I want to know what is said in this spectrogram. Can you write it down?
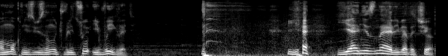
Он мог мне звездануть в лицо и выиграть. Я... Я не знаю, ребята, что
